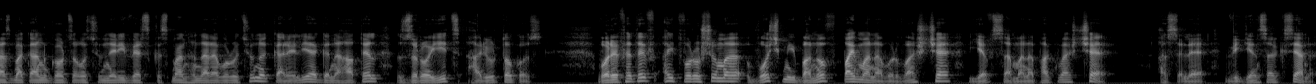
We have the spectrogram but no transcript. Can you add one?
ռազմական գործողությունների վերսկսման հնարավորությունը կարելի է գնահատել 0-ից 100% որովհետև այդ որոշումը ոչ մի բանով պայմանավորված չէ եւ սահմանափակված չէ, ասել է Վիգեն Սարգսյանը։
